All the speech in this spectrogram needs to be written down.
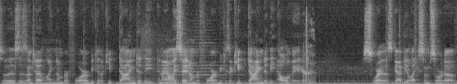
So this isn't like number four because I keep dying to the, and I only say number four because I keep dying to the elevator. I swear this has got to be like some sort of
